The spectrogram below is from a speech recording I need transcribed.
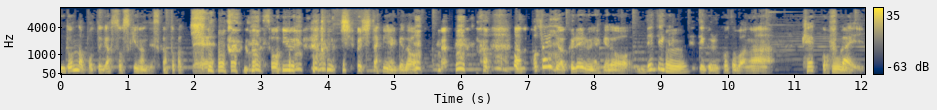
どんなポッドキャスト好きなんですかとかって、そういう話をしたいんやけど、あの答えてはくれるんやけど、出てくうん。出てくる言葉が結構深い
